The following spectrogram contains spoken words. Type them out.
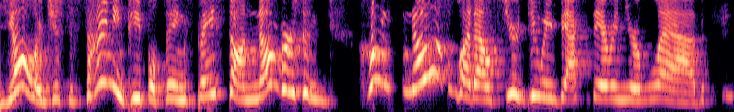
y'all are just assigning people things based on numbers and who knows what else you're doing back there in your lab. You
